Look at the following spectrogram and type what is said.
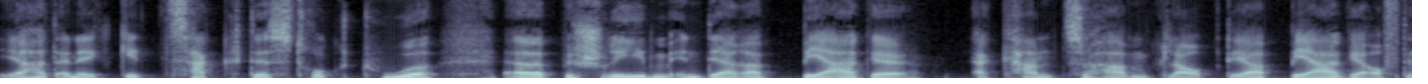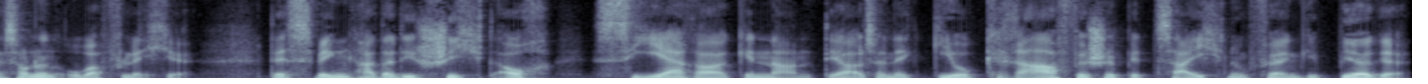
Er hat eine gezackte Struktur äh, beschrieben, in der er Berge erkannt zu haben glaubte, ja, Berge auf der Sonnenoberfläche. Deswegen hat er die Schicht auch Sierra genannt, ja, also eine geografische Bezeichnung für ein Gebirge.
